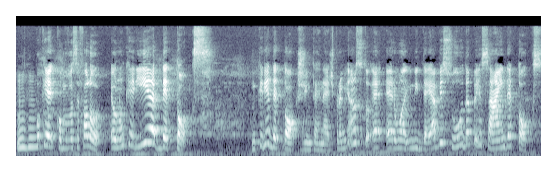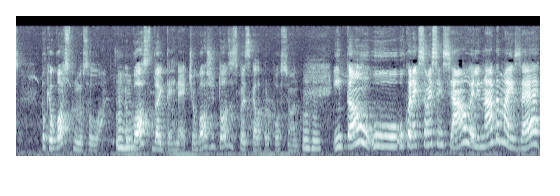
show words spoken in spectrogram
Uhum. Porque, como você falou, eu não queria detox. Não queria detox de internet. Para mim era é, uma ideia absurda pensar em detox. Porque eu gosto do meu celular. Uhum. Eu gosto da internet. Eu gosto de todas as coisas que ela proporciona. Uhum. Então, o, o Conexão Essencial, ele nada mais é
